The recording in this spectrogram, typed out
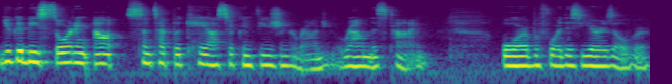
You could be sorting out some type of chaos or confusion around you around this time or before this year is over.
